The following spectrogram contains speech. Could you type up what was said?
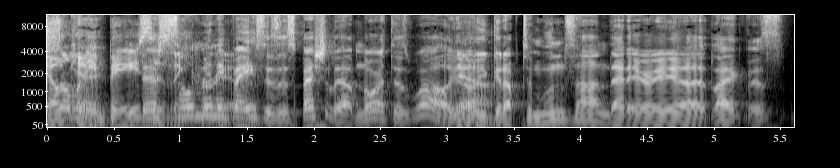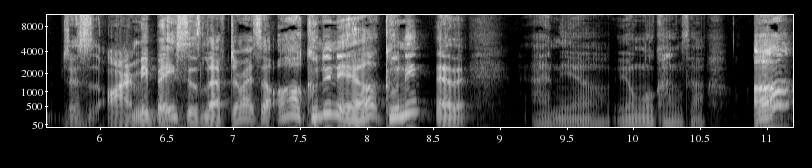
okay, so okay. many bases. There's so in many Korea. bases, especially up north as well. You know, Yeah. you get up to Munsan, that area, like there's just army bases left and right. So, oh, 군인이에요, 군인? And, 아니요, 영어 강사. Huh?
